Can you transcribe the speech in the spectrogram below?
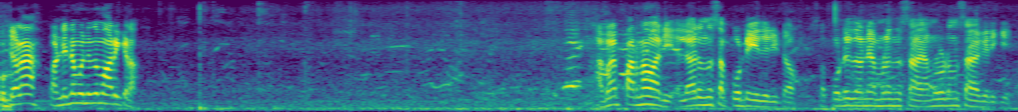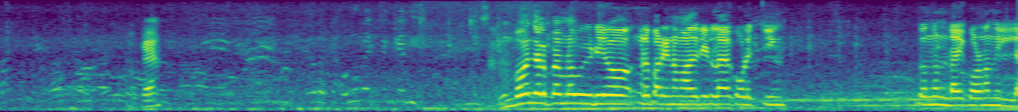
കുട്ടികളെ വണ്ടിന്റെ മുന്നിൽ നിന്ന് മാറിക്കടാ. അപ്പം പറഞ്ഞ മതി എല്ലാവരും ഒന്ന് സപ്പോർട്ട് ചെയ്തിട്ടോ സപ്പോർട്ട് ചെയ്തുകൊണ്ട് നമ്മളൊന്ന് നമ്മളോടൊന്ന് സഹകരിക്കേ. ഓക്കെ സംഭവം ചിലപ്പോൾ നമ്മളെ വീഡിയോ നിങ്ങൾ പറയുന്ന മാതിരിയുള്ള ക്വാളിറ്റിയും ഇതൊന്നും ഉണ്ടായിക്കൊള്ളണമെന്നില്ല.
